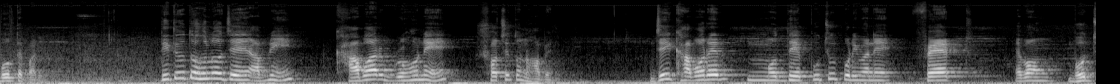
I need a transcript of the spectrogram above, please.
বলতে পারি। দ্বিতীয়ত হলো যে আপনি খাবার গ্রহণে সচেতন হবেন। যেই খাবারের মধ্যে প্রচুর পরিমাণে ফ্যাট এবং ভোজ্য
